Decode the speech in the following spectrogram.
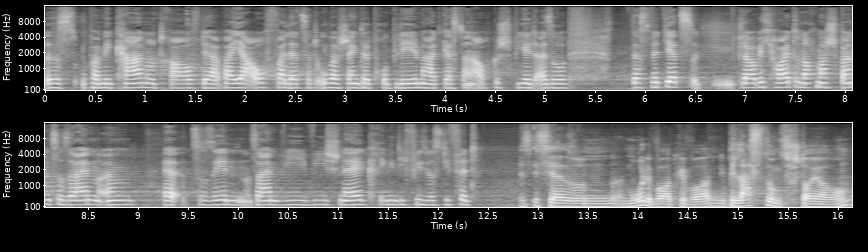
ist Upamecano drauf? Der war ja auch verletzt, hat Oberschenkelprobleme, hat gestern auch gespielt. Also das wird jetzt, glaube ich, heute noch mal spannend zu sein, ähm, äh, zu sehen sein, wie, wie schnell kriegen die Physios die fit. Es ist ja so ein Modewort geworden, die Belastungssteuerung.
